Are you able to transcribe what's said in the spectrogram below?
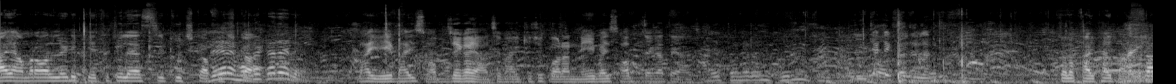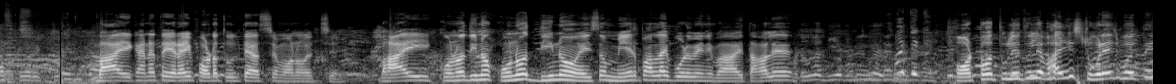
ভাই আমরা অলরেডি খেতে চলে আসছি ফুচকা ফুচকা। ভাই এ ভাই সব জায়গায় আছে ভাই কিছু করার নেই ভাই সব জায়গাতে আছে। চলো খাই খাই ভাই এখানে তো এরাই ফটো তুলতে আসছে মনে হচ্ছে। ভাই কোনোদিনও কোনো দিনও এইসব মেয়ের পাল্লায় পড়বে নি ভাই। তাহলে ফটো তুলে তুলে ভাই স্টোরেজ ভর্তি।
